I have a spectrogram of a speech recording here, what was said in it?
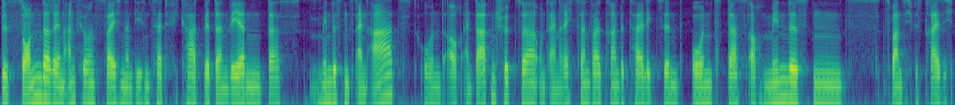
Besondere in Anführungszeichen an diesem Zertifikat wird dann werden, dass mindestens ein Arzt und auch ein Datenschützer und ein Rechtsanwalt daran beteiligt sind und dass auch mindestens 20 bis 30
